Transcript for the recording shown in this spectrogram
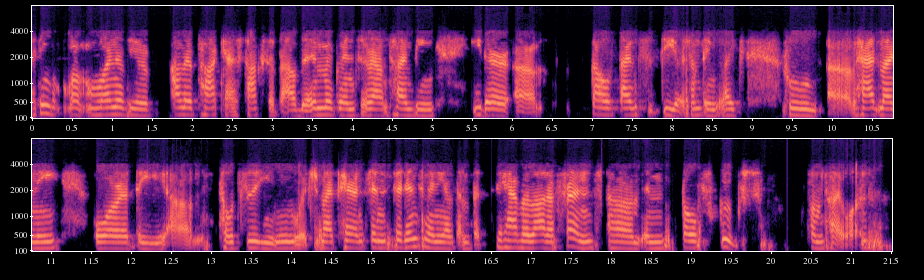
I think one of your other podcasts talks about the immigrants around time being either um, 高单子弟 or something like who um, had money or the um, 投资移民, which my parents didn't fit into any of them, but they have a lot of friends um, in both groups from Taiwan.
